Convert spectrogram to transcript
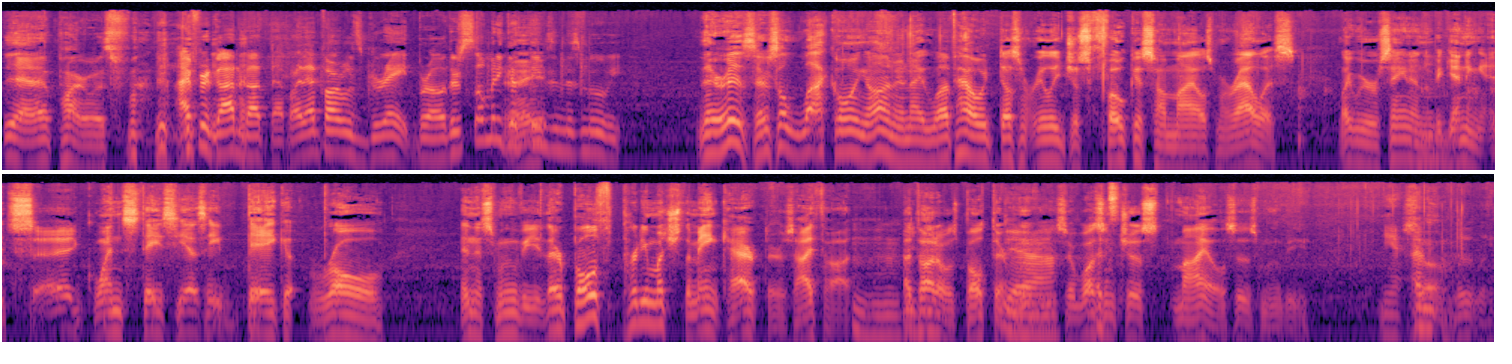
yeah, that part was funny. I forgot about that part. That part was great, bro. There's so many good Right. things in this movie. There is. There's a lot going on, and I love how it doesn't really just focus on Miles Morales. Like we were saying in the beginning, it's uh, Gwen Stacy has a big role in this movie. They're both pretty much the main characters. I thought. I thought it was both their Yeah. movies. It wasn't It's- just Miles's movie. Yeah, So- absolutely.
